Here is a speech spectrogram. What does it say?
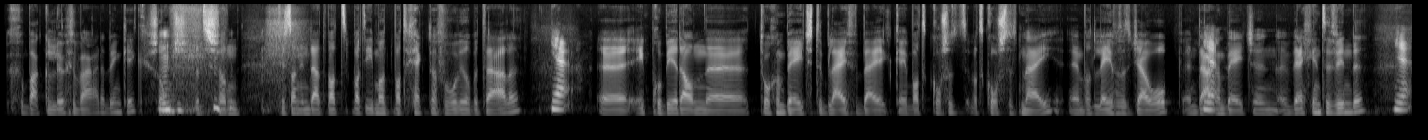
gebakken luchtwaarde, denk ik. Soms. dat is dan, het is dan inderdaad wat, wat iemand wat gek daarvoor wil betalen. Ja. Uh, ik probeer dan uh, toch een beetje te blijven bij, oké, okay, wat, kost het, wat kost het mij en wat levert het jou op? En daar ja. een beetje een, een, weg in te vinden. Ja.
